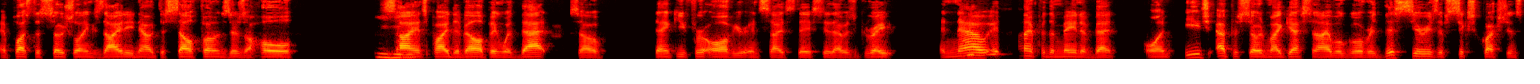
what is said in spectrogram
And plus the social anxiety now with the cell phones, there's a whole mm-hmm. science probably developing with that. So thank you for all of your insights, Stacia. That was great. And now mm-hmm. it's time for the main event. On each episode, my guest and I will go over this series of six questions,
